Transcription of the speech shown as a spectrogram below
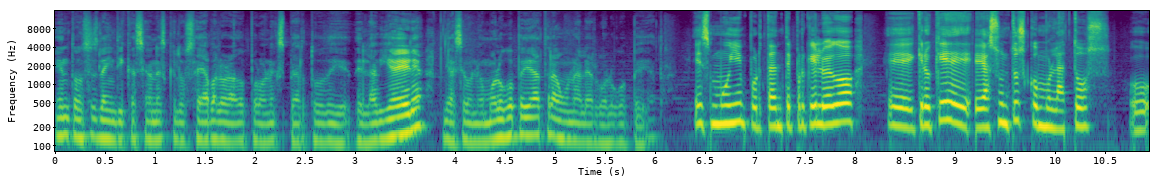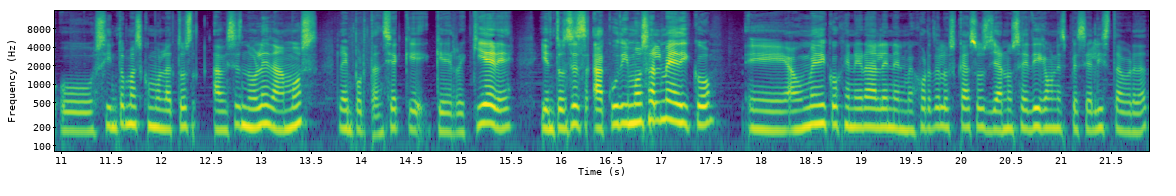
entonces la indicación es que lo sea valorado por un experto de, de la vía aérea, ya sea un neumólogo pediatra o un alergólogo pediatra es muy importante porque luego eh, creo que asuntos como la tos o, síntomas como la tos a veces no le damos la importancia que, requiere y entonces acudimos al médico. Eh, a un médico general en el mejor de los casos, ya no se diga un especialista, ¿verdad?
